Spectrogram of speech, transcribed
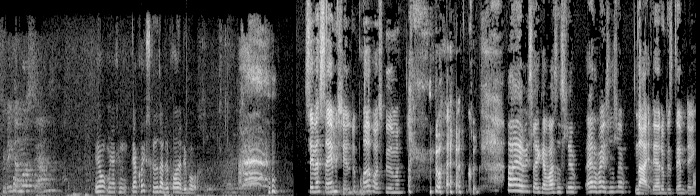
Skal vi ikke have mod stjernen? Jo, men jeg, kan, jeg kunne ikke skyde dig, det prøvede jeg lige på. Se, hvad sagde Michelle? Du prøvede på at skyde mig. Ej, jeg vidste slet ikke, jeg var så slem. Er jeg normalt så slem? Nej, det er du bestemt ikke.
